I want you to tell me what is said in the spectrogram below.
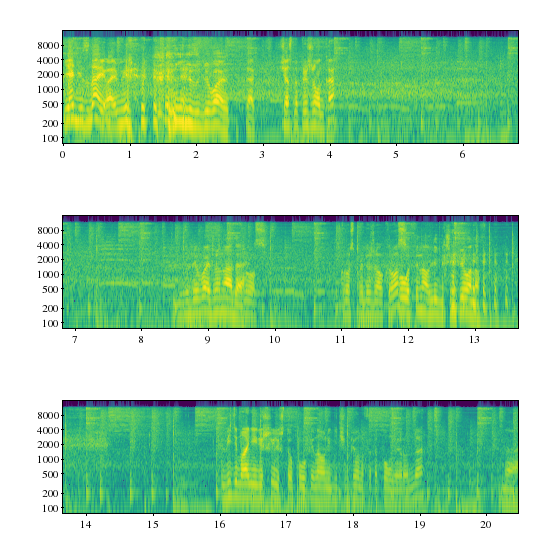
Я не знаю, Амир. Они не забивают? Так, сейчас напряженка. Забивать же надо. Кросс. Кросс пробежал кросс. Полуфинал Лиги Чемпионов. Видимо, они решили, что полуфинал Лиги Чемпионов это полная ерунда. Да.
